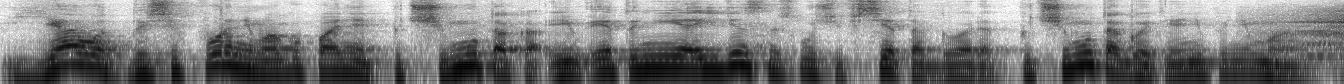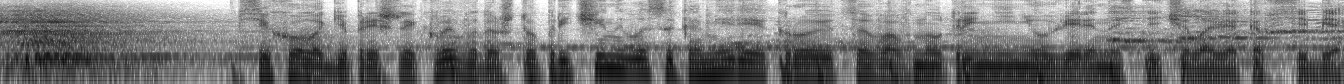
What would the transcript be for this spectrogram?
Я вот до сих пор не могу понять, почему так... И это не единственный случай, все так говорят. Почему так говорят, я не понимаю. Психологи пришли к выводу, что причины высокомерия кроются во внутренней неуверенности человека в себе.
